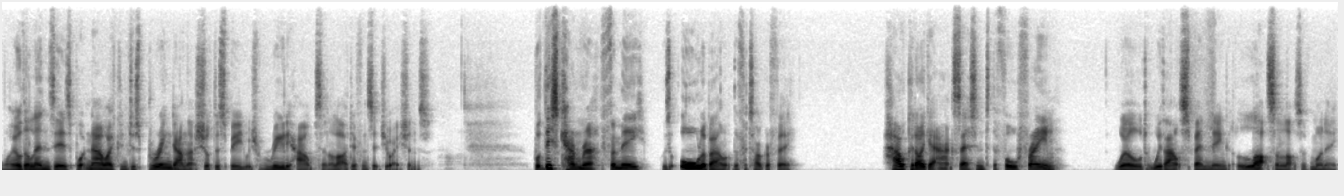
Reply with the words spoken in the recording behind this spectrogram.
my other lenses, but now I can just bring down that shutter speed, which really helps in a lot of different situations. But this camera, for me, was all about the photography. How could I get access into the full frame world without spending lots and lots of money?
